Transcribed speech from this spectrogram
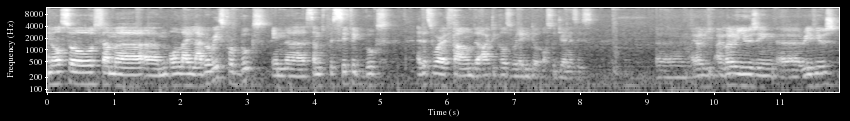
And also some uh, um, online libraries for books in uh, some specific books and that's where I found the articles related to osteogenesis. Um, I only, I'm only using uh, reviews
